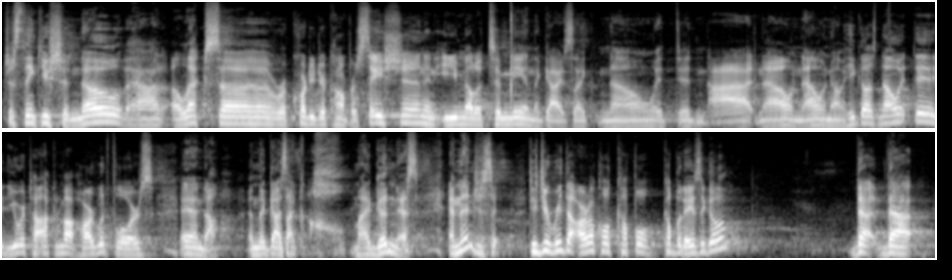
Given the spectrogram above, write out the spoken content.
just think you should know that Alexa recorded your conversation and emailed it to me. And the guy's like, No, it did not. No, no, no. He goes, No, it did. You were talking about hardwood floors. And, uh, and the guy's like, Oh, my goodness. And then just, did you read the article a couple, couple days ago? That, that,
